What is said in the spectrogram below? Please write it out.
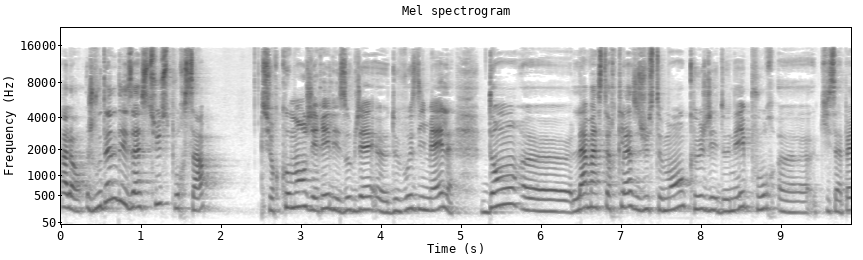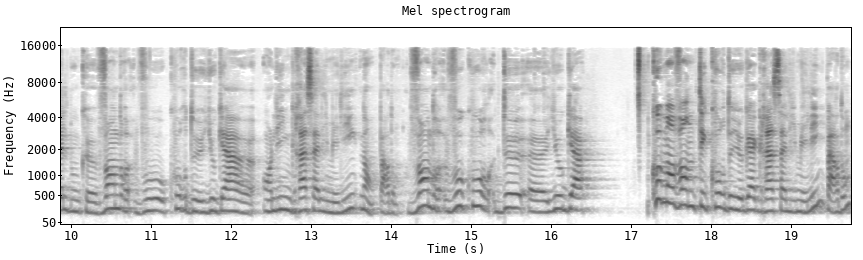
Alors, je vous donne des astuces pour ça sur comment gérer les objets euh, de vos emails dans euh, la masterclass justement que j'ai donnée pour euh, qui s'appelle donc vendre vos cours de yoga en ligne grâce à l'emailing. Non, pardon, vendre vos cours de yoga Comment vendre tes cours de yoga grâce à l'emailing, pardon.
